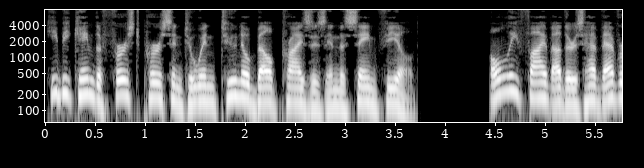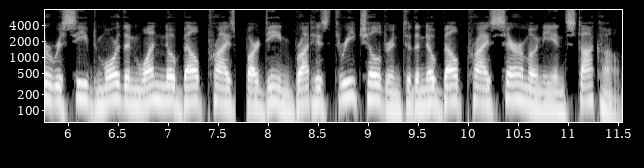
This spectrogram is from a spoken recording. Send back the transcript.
He became the first person to win two Nobel Prizes in the same field. Only five others have ever received more than one Nobel Prize. Bardeen brought his three children to the Nobel Prize ceremony in Stockholm.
